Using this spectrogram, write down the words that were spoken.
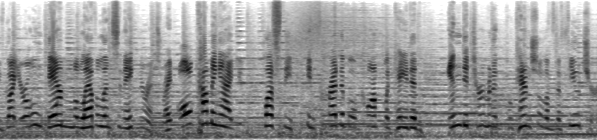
You've got your own damn malevolence and ignorance, right? All coming at you, plus the incredible, complicated, indeterminate potential of the future.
